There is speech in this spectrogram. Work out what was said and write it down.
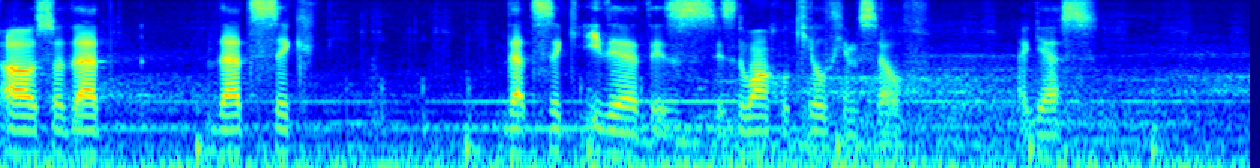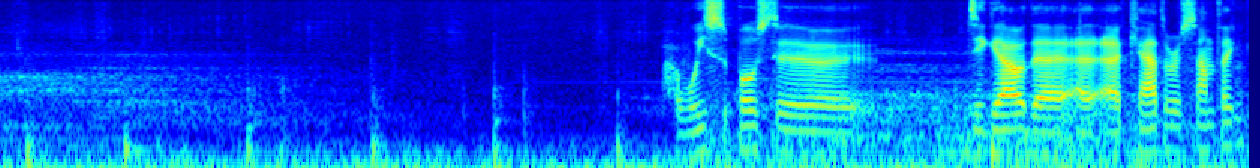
Oh, so that that sick that sick idiot is, is the one who killed himself, I guess. Are we supposed to dig out a, a, a cat or something?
